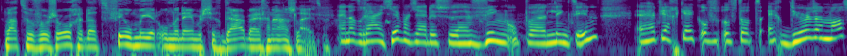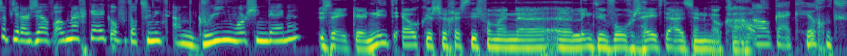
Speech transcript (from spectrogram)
Laten we ervoor zorgen dat veel meer ondernemers zich daarbij gaan aansluiten. En dat rijtje, wat jij dus uh, ving op uh, LinkedIn... Uh, heb jij gekeken of, of dat echt duurzaam was? Heb je daar zelf ook naar gekeken? Of dat ze niet aan greenwashing deden? Zeker. Niet elke suggestie van mijn LinkedIn-volgers heeft de uitzending ook gehaald. Oh, kijk, heel goed.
